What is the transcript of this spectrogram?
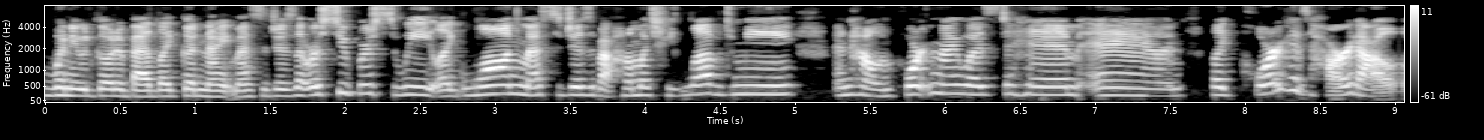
when he would go to bed, like good night messages that were super sweet, like long messages about how much he loved me and how important I was to him and like pour his heart out.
